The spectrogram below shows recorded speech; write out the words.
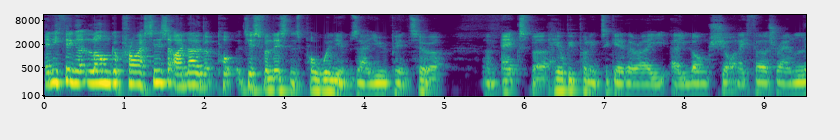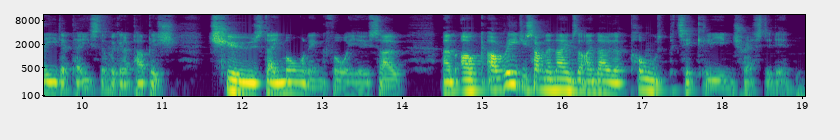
anything at longer prices? I know that, Paul- just for listeners, Paul Williams, our European tour um, expert, he'll be putting together a, a long shot and a first round leader piece that we're going to publish Tuesday morning for you. So um, I'll, I'll read you some of the names that I know that Paul's particularly interested in.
